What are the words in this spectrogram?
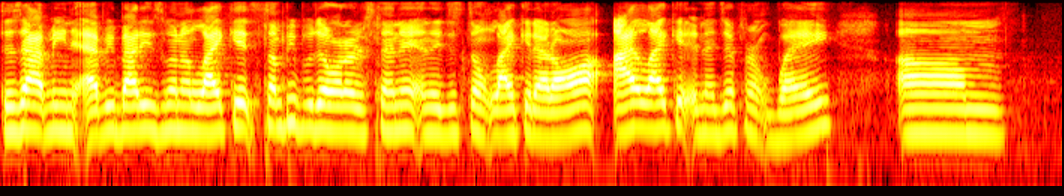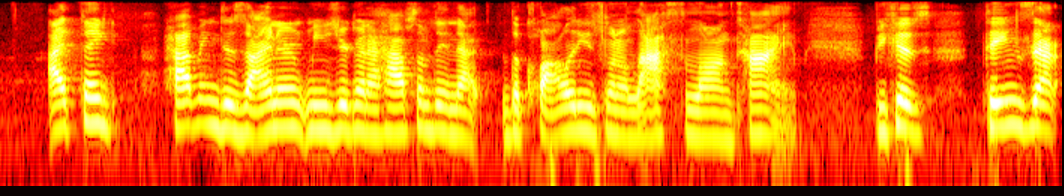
does that mean everybody's going to like it? Some people don't understand it and they just don't like it at all. I like it in a different way. Um, I think having designer means you're going to have something that the quality is going to last a long time because things that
